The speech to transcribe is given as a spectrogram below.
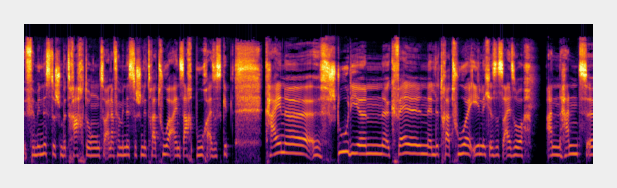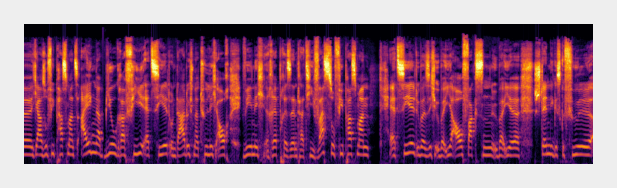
feministischen Betrachtung, zu einer feministischen Literatur, ein Sachbuch. Also es gibt keine äh, Studien, Quellen, Literatur, ähnliches. Es ist also anhand äh, ja Sophie Passmanns eigener Biografie erzählt und dadurch natürlich auch wenig repräsentativ. Was Sophie Passmann erzählt über sich, über ihr Aufwachsen, über ihr ständiges Gefühl,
